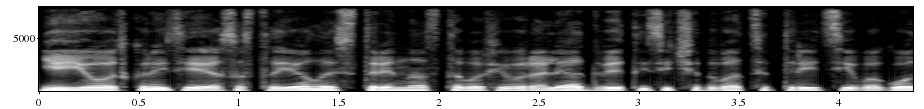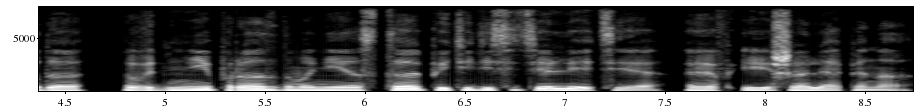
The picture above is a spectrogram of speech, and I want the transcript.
Ее открытие состоялось 13 февраля 2023 года в дни празднования 150-летия Ф.И. Шаляпина.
